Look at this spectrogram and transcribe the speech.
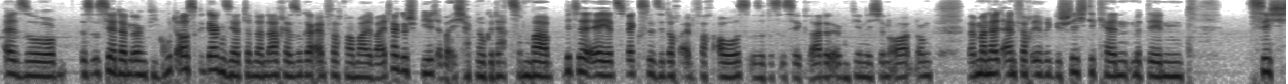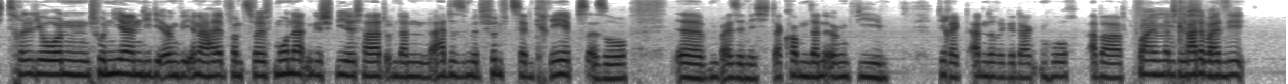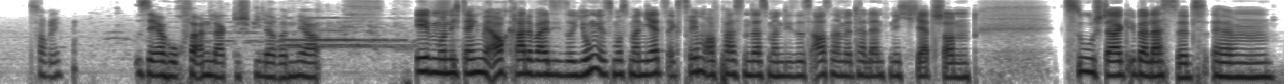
also es ist ja dann irgendwie gut ausgegangen. Sie hat dann danach ja sogar einfach normal weitergespielt. Aber ich habe nur gedacht, so mal bitte, ey, jetzt wechsel sie doch einfach aus. Also das ist ja gerade irgendwie nicht in Ordnung, weil man halt einfach ihre Geschichte kennt mit den zig Trillionen Turnieren, die die irgendwie innerhalb von zwölf Monaten gespielt hat. Und dann hatte sie mit 15 Krebs, also äh, weiß ich nicht, da kommen dann irgendwie direkt andere Gedanken hoch, aber vor allem gerade weil ähm, sie sorry. sehr hoch veranlagte Spielerin, ja. Eben, und ich denke mir auch, gerade weil sie so jung ist, muss man jetzt extrem aufpassen, dass man dieses Ausnahmetalent nicht jetzt schon zu stark überlastet. Ähm,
